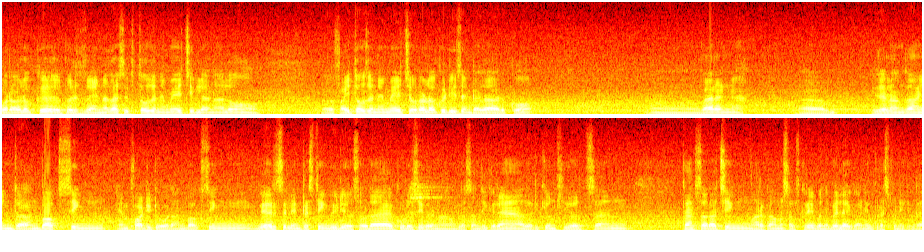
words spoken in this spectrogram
ஓரளவுக்கு பெருசு என்ன தான் சிக்ஸ் தௌசண்ட் எம்ஏஹெச் இல்லைனாலும் ஃபைவ் தௌசண்ட் எம்ஏஹெச் ஓரளவுக்கு டீசெண்டாக தான் இருக்கும். வேறு என்ன? இதெல்லாம் தான் இந்த அன்பாக்சிங் எம் ஃபார்ட்டி டூவோட அன்பாக்சிங் வேறு சில இன்ட்ரெஸ்டிங் வீடியோஸோட கூட சீக்கிரம் நான் உங்களை சந்திக்கிறேன். அது வரைக்கும் சிவத்சன் தேங்க்ஸ் ஃபார் வாட்சிங் மறக்காமல் சப்ஸ்கிரைப் அந்த பெல் ஐக்கானையும் ப்ரெஸ் பண்ணிடுங்க.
